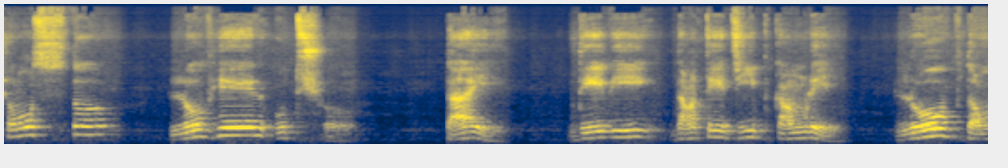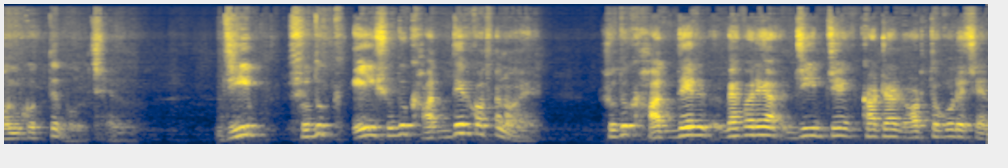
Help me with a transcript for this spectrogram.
সমস্ত লোভের উৎস। তাই দেবী দাঁতে জীব কামড়ে লোভ দমন করতে বলছেন। জীব শুধু এই শুধু খাদ্যের কথা নয়, শুধু খাদ্যের ব্যাপারে জীব যে কাটার অর্থ করেছেন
